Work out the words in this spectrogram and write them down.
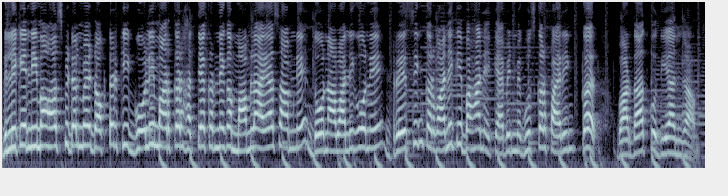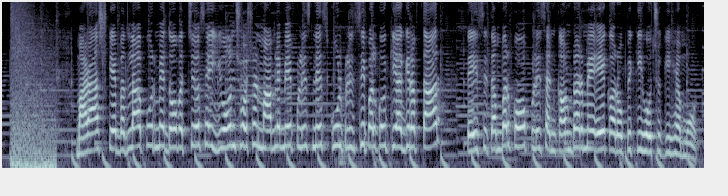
दिल्ली के नीमा हॉस्पिटल में डॉक्टर की गोली मारकर हत्या करने का मामला आया सामने। दो नाबालिगों ने ड्रेसिंग करवाने के बहाने कैबिन में घुसकर फायरिंग कर वारदात को दिया अंजाम। महाराष्ट्र के बदलापुर में दो बच्चों से यौन शोषण मामले में पुलिस ने स्कूल प्रिंसिपल को किया गिरफ़्तार। तेईस सितंबर को पुलिस एनकाउंटर में एक आरोपी की हो चुकी है मौत।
